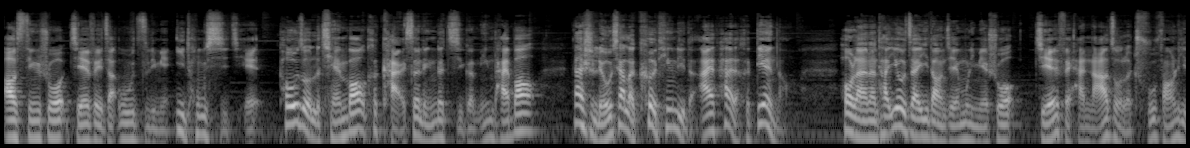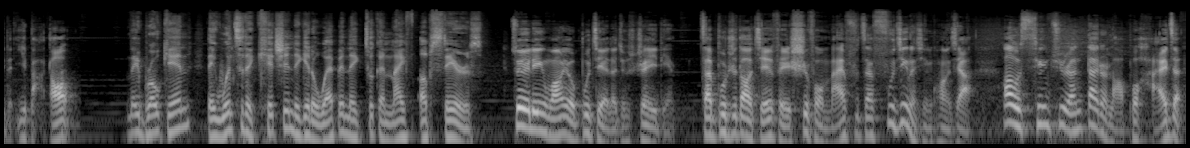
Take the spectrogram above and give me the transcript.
奥斯汀说，劫匪在屋子里面一通洗劫，偷走了钱包和凯瑟琳的几个名牌包，但是留下了客厅里的 iPad 和电脑。后来呢，他又在一档节目里面说，劫匪还拿走了厨房里的一把刀。They broke in. They went to the kitchen to get a weapon. They took a knife upstairs. 最令网友不解的就是这一点，在不知道劫匪是否埋伏在附近的情况下，奥斯汀居然带着老婆孩子，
